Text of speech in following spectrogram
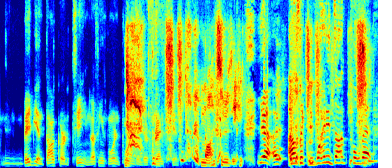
Baby and Doc are a team. Nothing's more important than their friendship. Monsters Inc. Yeah, I, I was like, why did Doc pull that?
